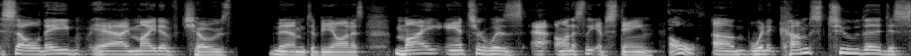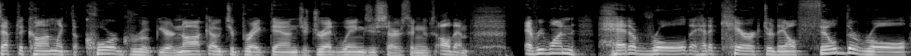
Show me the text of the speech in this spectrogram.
So they, yeah, I might have chose them to be honest. My answer was uh, honestly abstain. Oh, um, when it comes to the Decepticon, like the core group, your knockouts, your breakdowns, your Dreadwings, your Starswings, all them, everyone had a role, they had a character, they all filled their role,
